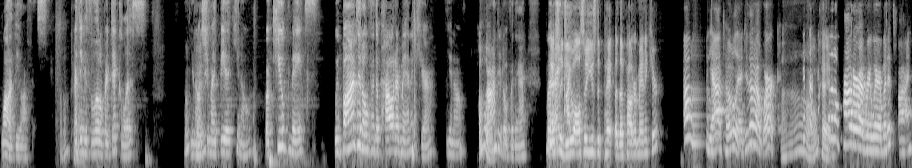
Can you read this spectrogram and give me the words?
while at the office. Okay. I think it's a little ridiculous. okay. You know, she might be a, you know, we're cube mates. We bonded over the powder manicure, you know, we oh, bonded over that. But Ashley, I, do you also use the the powder manicure? Oh, yeah, totally. I do that at work. Oh, A okay. little powder everywhere, but it's fine.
